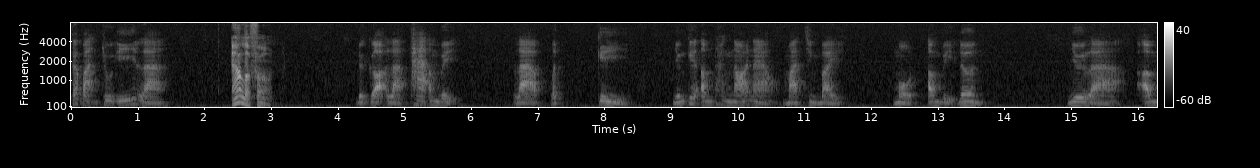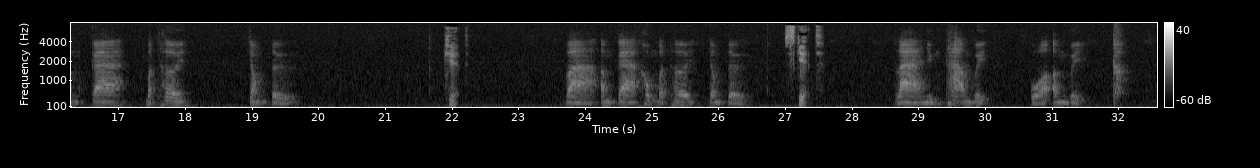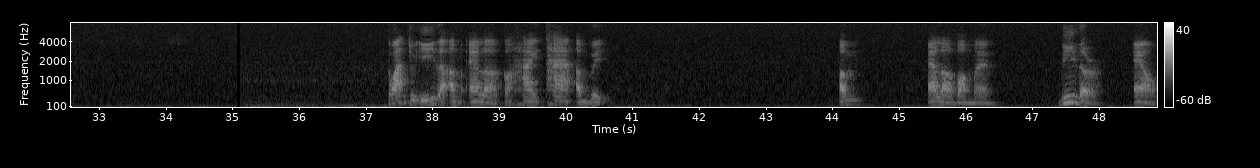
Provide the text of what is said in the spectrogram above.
các bạn chú ý là allophone, được gọi là tha âm vị là bất kỳ những cái âm thanh nói nào mà trình bày một âm vị đơn như là âm ca bật hơi trong từ kit, và âm ca không bật hơi trong từ skit, là những tha âm vị của âm vị k. Các bạn chú ý là âm L có hai tha âm vị. Âm L vòm mềm, Wheeler, L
